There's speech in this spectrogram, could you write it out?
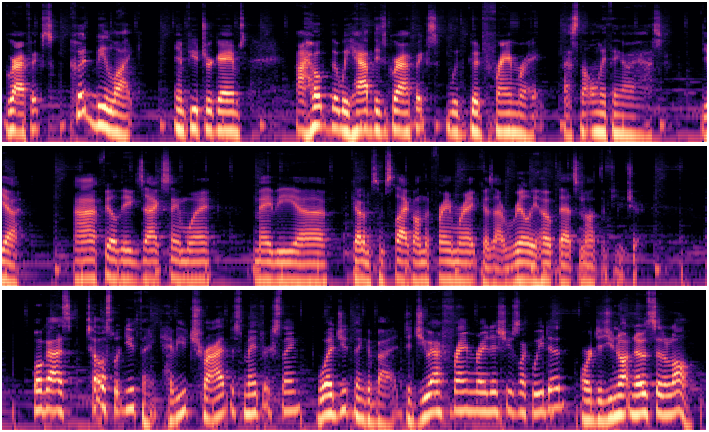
graphics could be like in future games. I hope that we have these graphics with good frame rate. That's the only thing I ask. Yeah, I feel the exact same way. Maybe uh, cut them some slack on the frame rate because I really hope that's not the future. Well, guys, tell us what you think. Have you tried this Matrix thing? What did you think about it? Did you have frame rate issues like we did? Or did you not notice it at all?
